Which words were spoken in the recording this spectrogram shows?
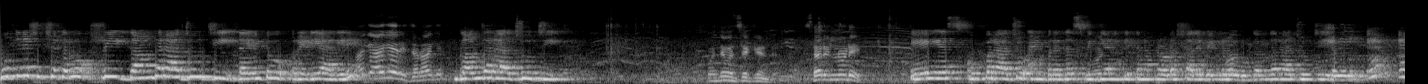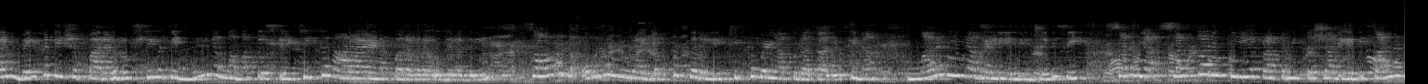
ಮುಂದಿನ ಶಿಕ್ಷಕರು ಶ್ರೀ ಗಂಗರಾಜು ಜಿ ದಯವಿಟ್ಟು ರೆಡಿ ಆಗಿರಿ. ಹಾಗೆ ಹಾಗೆ ರೀ ಸರ್ ಹಾಗೆ. ಗಂಗರಾಜು ಜಿ. ಒಂದೇ ಒಂದು ಸೆಕೆಂಡ್ ಸರ್ ಇಲ್ಲಿ ನೋಡಿ. A S Kupparaju and brothers Vidyaniketan ಪ್ರೌಢಶಾಲೆ ಬೆಂಗಳೂರು ಗಂಗರಾಜು ಜಿ ಶ್ರೀ ರವರು ಎಂ ಎನ್ ವೆಂಕಟೇಶಪ್ಪರವರು ಶ್ರೀಮತಿ ಮುನಿಯಮ್ಮ ಮತ್ತು ಶ್ರೀ ಚಿಕ್ಕನಾರಾಯಣಪ್ಪರವರ ಉದರದಲ್ಲಿ ಸಾವಿರದ ಒಂಬೈನೂರ ಎಪ್ಪತ್ತರಲ್ಲಿ ಚಿಕ್ಕಬಳ್ಳಾಪುರ ತಾಲೂಕಿನ ಮರಡಿನಹಳ್ಳಿಯಲ್ಲಿ ಜನಿಸಿ ಸದ್ಯ ಸರ್ಕಾರಿ ಕಿರಿಯ ಪ್ರಾಥಮಿಕ ಶಾಲೆಯಲ್ಲಿ ಕನ್ನಡ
